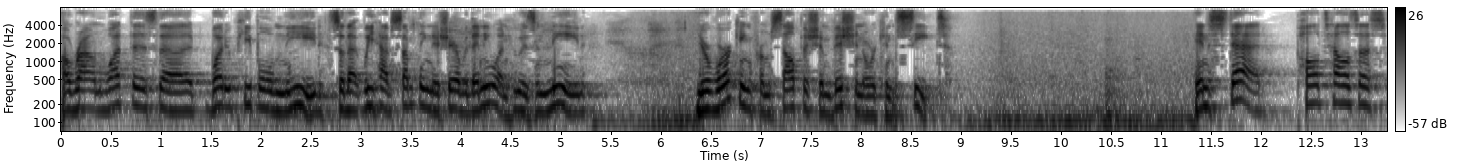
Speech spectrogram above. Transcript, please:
around what does the what do people need so that we have something to share with anyone who is in need, you're working from selfish ambition or conceit. Instead, Paul tells us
